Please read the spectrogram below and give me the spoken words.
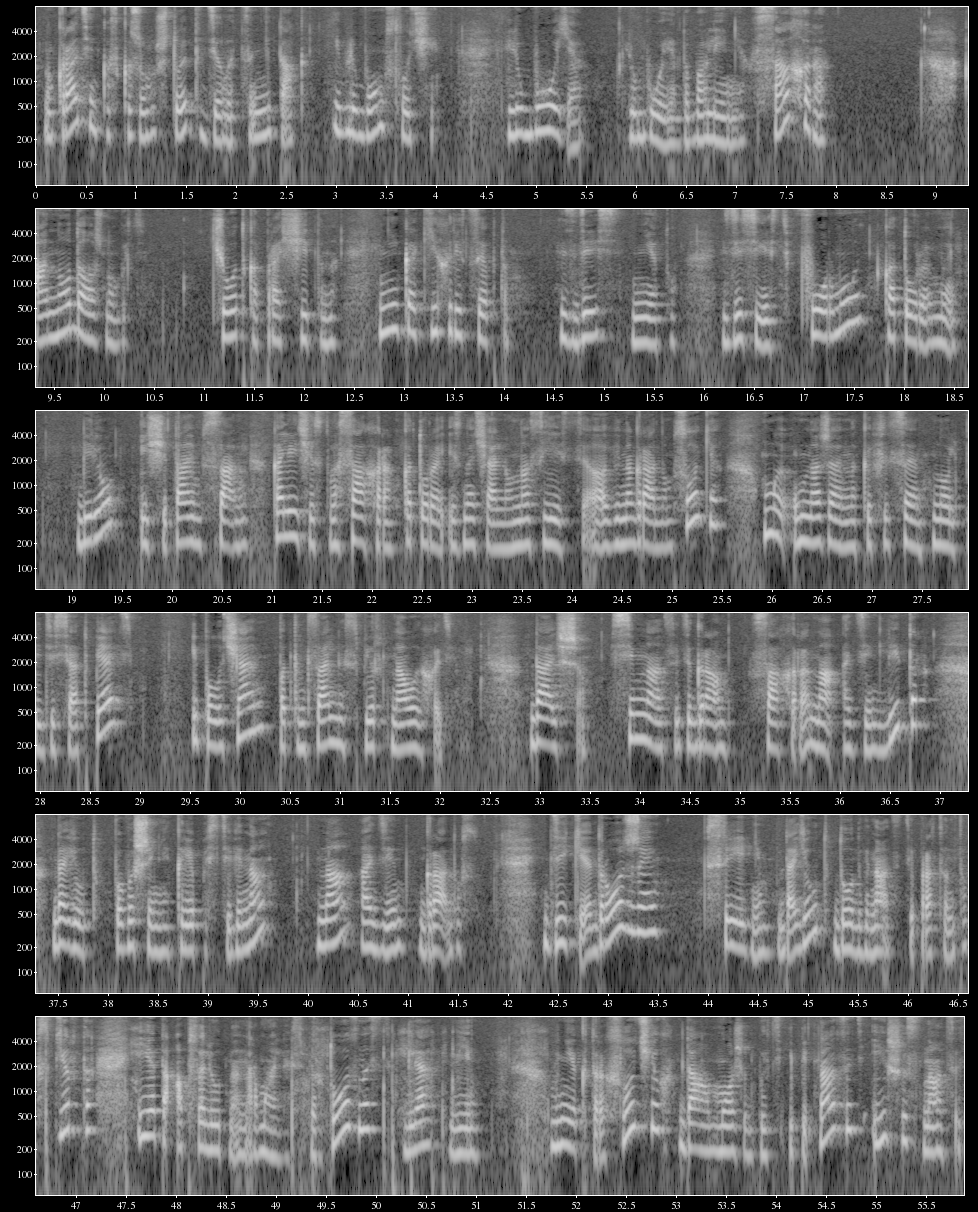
Но кратенько скажу, что это делается не так. И в любом случае, любое, любое добавление сахара, оно должно быть четко просчитано. Никаких рецептов здесь нету. Здесь есть формулы, которые мы берем и считаем сами. Количество сахара, которое изначально у нас есть в виноградном соке, мы умножаем на коэффициент 0,55 и получаем потенциальный спирт на выходе. Дальше 17 грамм сахара на 1 литр дают повышение крепости вина на 1 градус. Дикие дрожжи в среднем дают до 12% спирта, и это абсолютно нормальная спиртозность для вин. В некоторых случаях, да, может быть и 15, и 16,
